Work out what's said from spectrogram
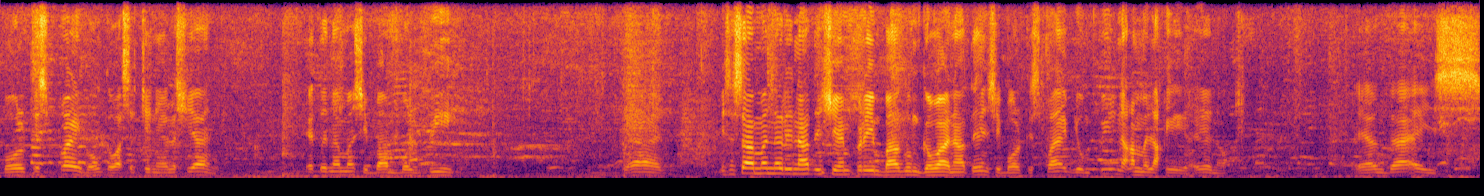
Voltes 5, oh, gawa sa chinelas yan. Ito naman si Bumblebee. Yan. Isasama na rin natin syempre yung bagong gawa natin, si Voltes 5, yung pinakamalaki. Ayan o. Oh. Ayan guys,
